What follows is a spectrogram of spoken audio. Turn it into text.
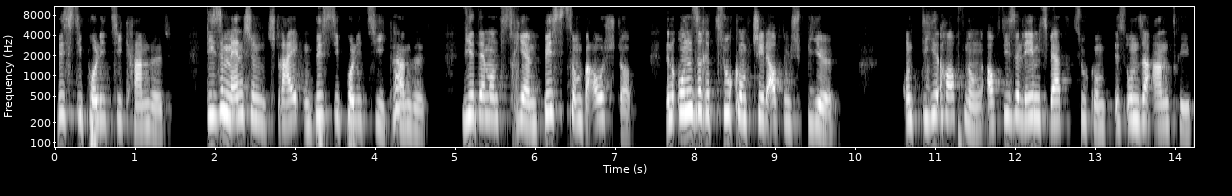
bis die Politik handelt. Diese Menschen streiken, bis die Politik handelt. Wir demonstrieren bis zum Baustopp. Denn unsere Zukunft steht auf dem Spiel. Und die Hoffnung auf diese lebenswerte Zukunft ist unser Antrieb.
